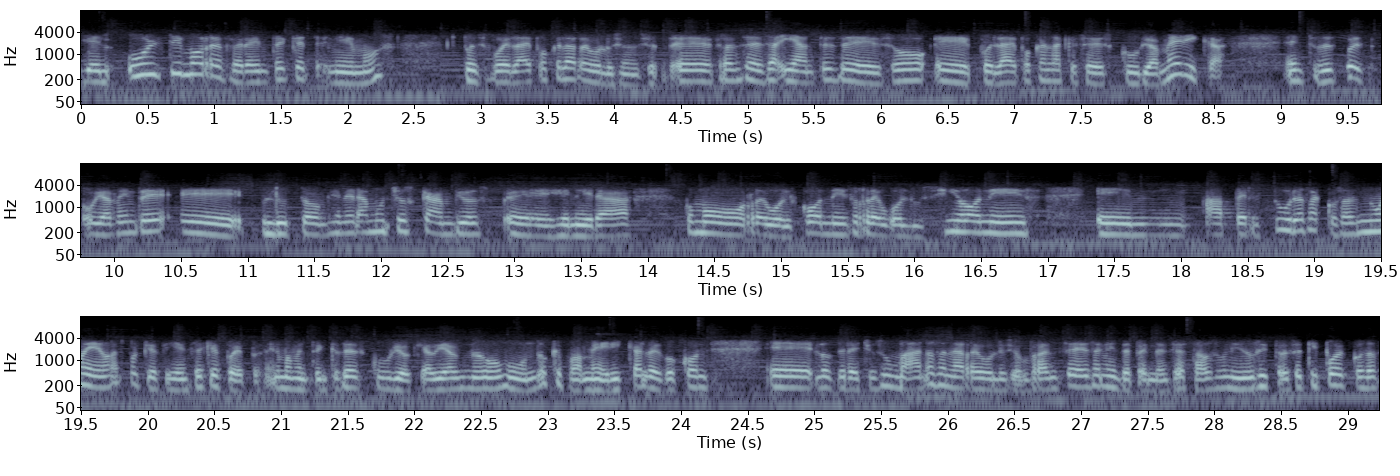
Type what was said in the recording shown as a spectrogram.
y el último referente que tenemos pues fue la época de la Revolución eh, Francesa y antes de eso eh, fue la época en la que se descubrió América. Entonces, pues obviamente eh, Plutón genera muchos cambios, eh, genera como revolcones, revoluciones, em, aperturas a cosas nuevas, porque fíjense que fue pues, en el momento en que se descubrió que había un nuevo mundo, que fue América, luego con eh, los derechos humanos en la Revolución Francesa, en la independencia de Estados Unidos y todo ese tipo de cosas,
